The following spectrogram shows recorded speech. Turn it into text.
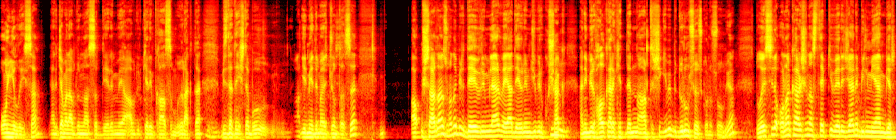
10 yılıysa yani Cemal Abdülnasır diyelim veya Abdülkerim Kasım Irak'ta bizde de işte bu 27 Mayıs cuntası 60'lardan sonra bir devrimler veya devrimci bir kuşak hani bir halk hareketlerinin artışı gibi bir durum söz konusu oluyor. Dolayısıyla ona karşı nasıl tepki vereceğini bilmeyen bir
